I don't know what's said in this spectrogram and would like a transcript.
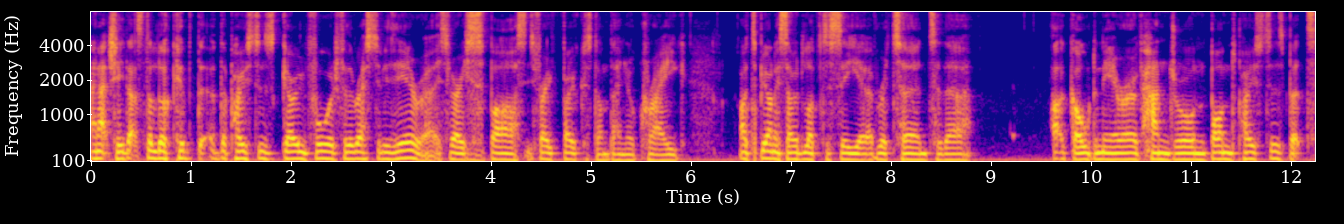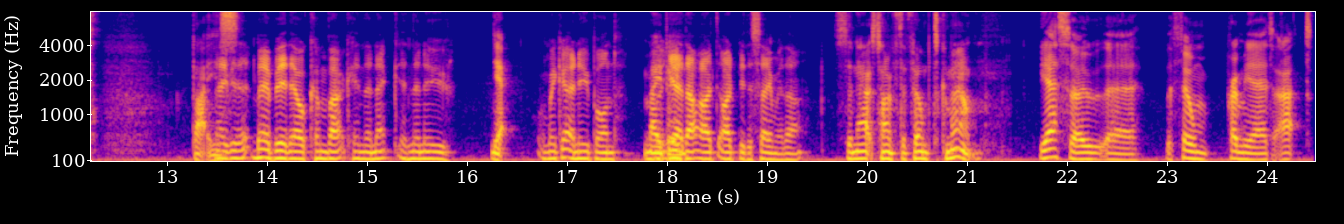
And actually, that's the look of the, of the posters going forward for the rest of his era. It's very sparse. It's very focused on Daniel Craig. Uh, to be honest, I would love to see a return to the uh, golden era of hand-drawn Bond posters, but that is Maybe maybe they'll come back in the neck in the new yeah, when we get a new Bond. But maybe. yeah, that I'd, I'd be the same with that. So now it's time for the film to come out. Yeah, so uh, the film premiered at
